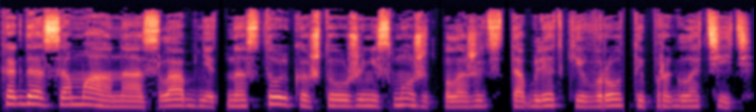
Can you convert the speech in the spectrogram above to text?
когда сама она ослабнет настолько, что уже не сможет положить таблетки в рот и проглотить.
